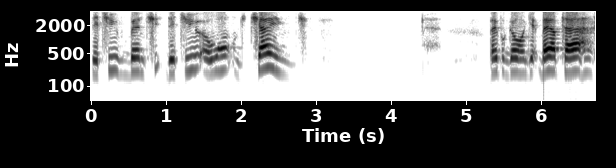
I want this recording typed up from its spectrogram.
that you've been that you are wanting to change. People go and get baptized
